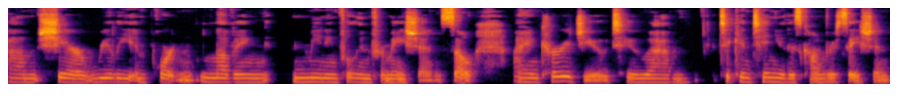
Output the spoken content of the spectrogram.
um, share really important loving meaningful information so i encourage you to um, to continue this conversation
